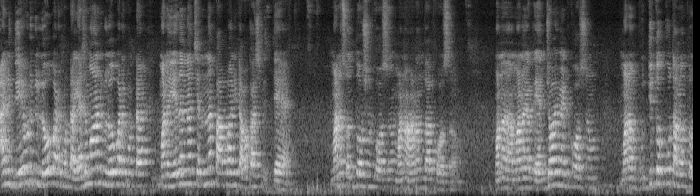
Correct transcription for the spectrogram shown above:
అని దేవుడికి లోపడకుండా యజమానికి లోపడకుండా మనం ఏదన్నా చిన్న పాపానికి అవకాశం ఇస్తే మన సంతోషం కోసం మన ఆనందాల కోసం మన మన యొక్క ఎంజాయ్మెంట్ కోసం మన బుద్ధి తక్కువతనంతో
